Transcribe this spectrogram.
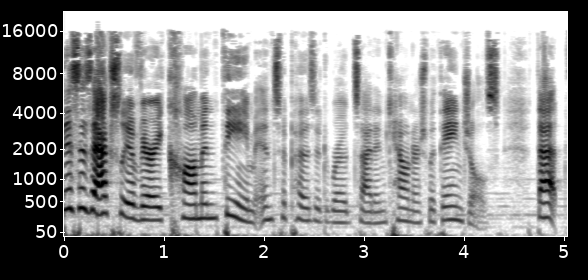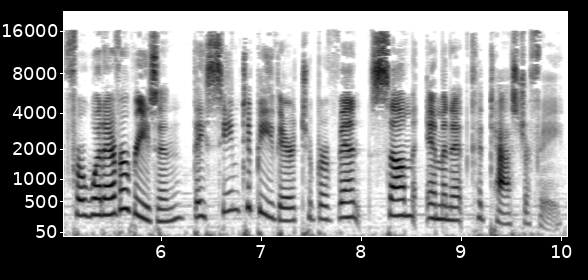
This is actually a very common theme in supposed roadside encounters with angels, that for whatever reason, they seem to be there to prevent some imminent catastrophe.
